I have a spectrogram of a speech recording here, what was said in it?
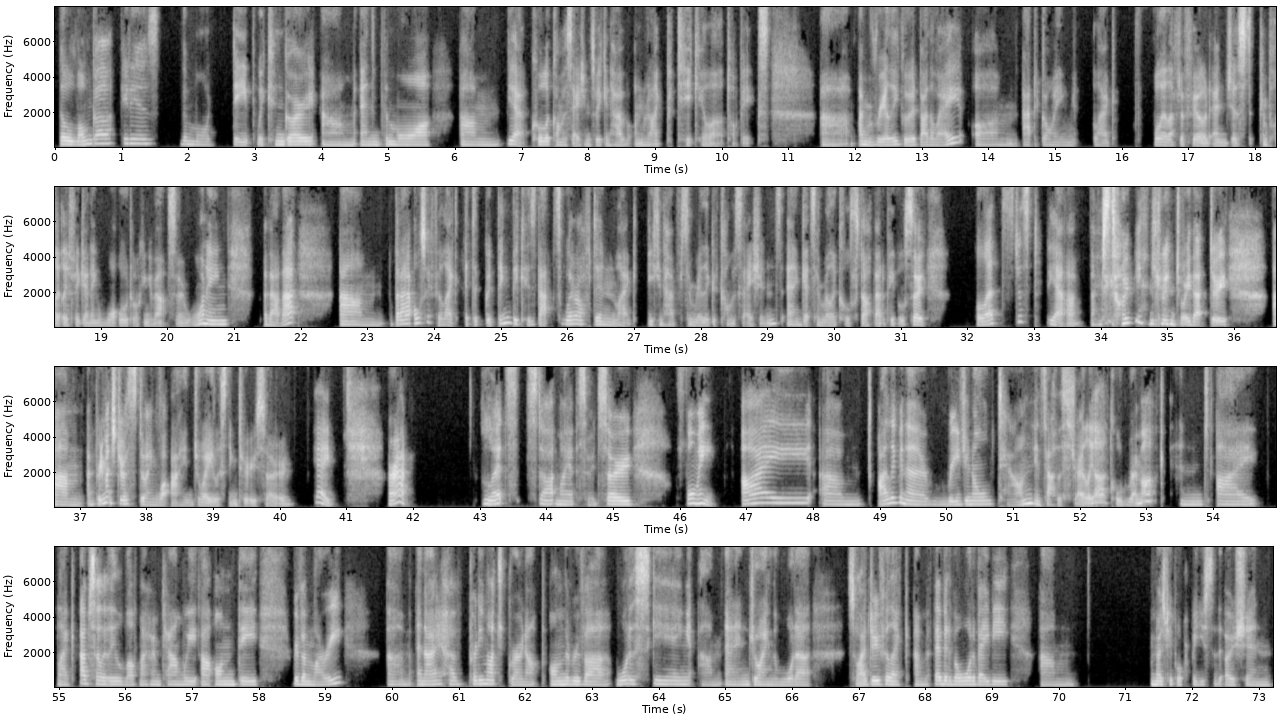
the longer it is, the more deep we can go, um, and the more, um, yeah, cooler conversations we can have on like particular topics. Uh, I'm really good, by the way, um, at going like fully left of field and just completely forgetting what we were talking about. So, warning about that. Um, but I also feel like it's a good thing because that's where often like you can have some really good conversations and get some really cool stuff out of people. So let's just yeah, I'm just hoping you can enjoy that too. Um, I'm pretty much just doing what I enjoy listening to. So yay. All right. Let's start my episode. So for me, I um I live in a regional town in South Australia called Renmark and I like absolutely love my hometown. We are on the River Murray. Um, and I have pretty much grown up on the river, water skiing, um, and enjoying the water. So I do feel like I'm a fair bit of a water baby. Um, most people are probably used to the ocean.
